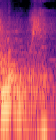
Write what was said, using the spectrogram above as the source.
Close.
